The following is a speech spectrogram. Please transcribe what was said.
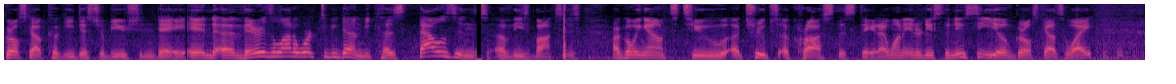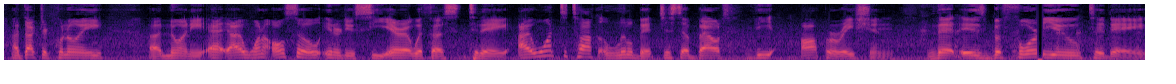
Girl Scout Cookie Distribution Day. And uh, there is a lot of work to be done because thousands of these boxes are going out to uh, troops across the state. I want to introduce the new CEO of Girl Scouts Hawaii, uh, Dr. Konoi uh, Noani. I, I want to also introduce Sierra with us today. I want to talk a little bit just about the operation that is before you today.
